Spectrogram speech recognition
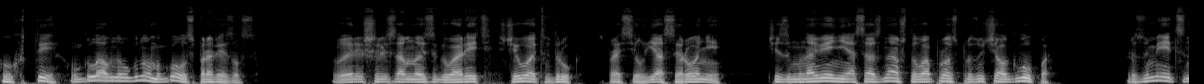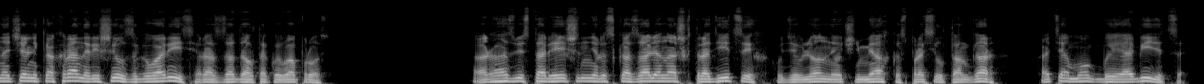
«Ух ты, у главного гнома голос прорезался». «Вы решили со мной заговорить? С чего это вдруг?» — спросил я с иронией, через мгновение осознав, что вопрос прозвучал глупо. Разумеется, начальник охраны решил заговорить, раз задал такой вопрос. «А разве старейшины не рассказали о наших традициях?» Удивленный очень мягко спросил Тангар, хотя мог бы и обидеться.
